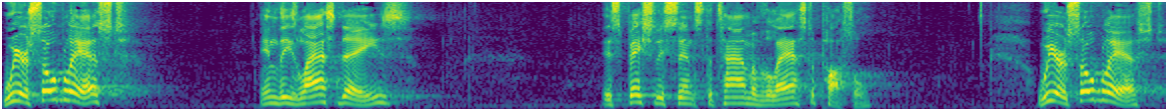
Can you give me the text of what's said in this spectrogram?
We are so blessed in these last days, especially since the time of the last apostle We are so blessed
